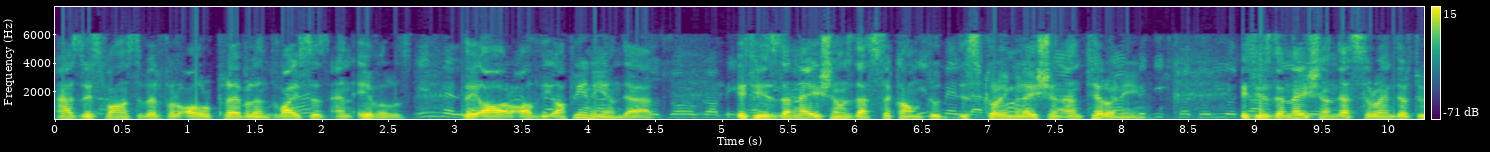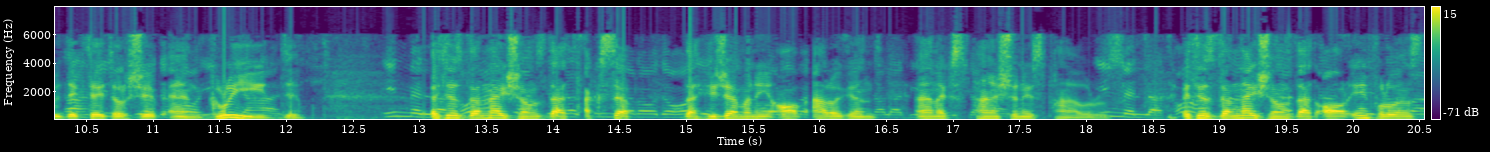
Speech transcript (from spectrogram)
as responsible for all prevalent vices and evils. They are of the opinion that it is the nations that succumb to discrimination and tyranny. It is the nation that surrender to dictatorship and greed. It is the nations that accept the hegemony of arrogant and expansionist powers. It is the nations that are influenced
